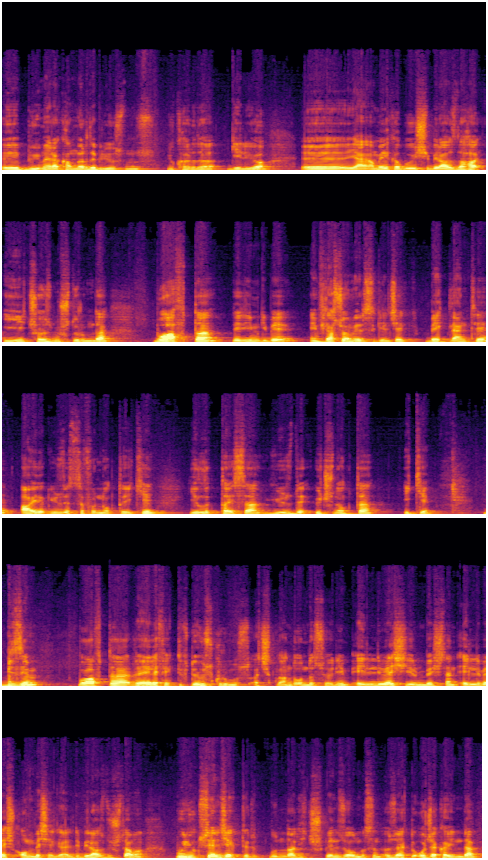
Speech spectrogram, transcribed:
E, büyüme rakamları da biliyorsunuz yukarıda geliyor. E, yani Amerika bu işi biraz daha iyi çözmüş durumda. Bu hafta dediğim gibi enflasyon verisi gelecek. Beklenti aylık %0.2, yıllıkta ise %3.2. Bizim bu hafta reel efektif döviz kurumuz açıklandı onu da söyleyeyim. 55-25'ten 55-15'e geldi. Biraz düştü ama bu yükselecektir. Bundan hiç şüpheniz olmasın. Özellikle Ocak ayında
